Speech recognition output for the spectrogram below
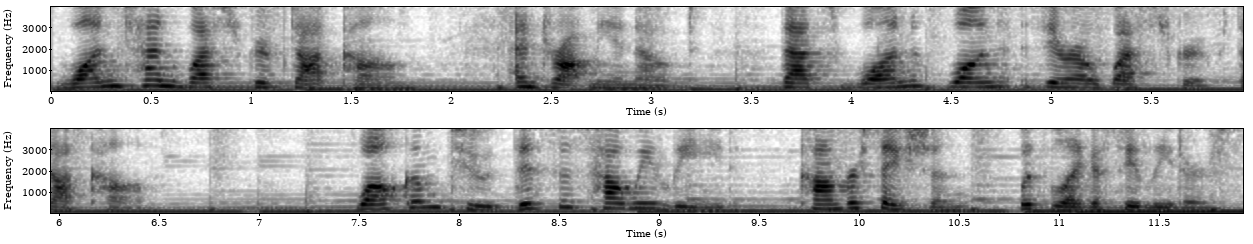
110westgroup.com, and drop me a note. That's 110westgroup.com. Welcome to This Is How We Lead Conversations with Legacy Leaders.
